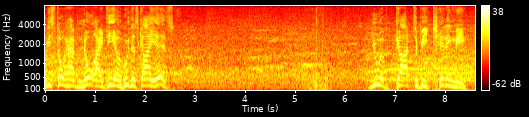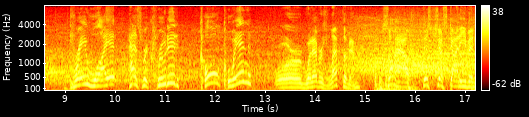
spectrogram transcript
We still have no idea who this guy is. You have got to be kidding me. Bray Wyatt has recruited Cole Quinn? Or whatever's left of him. Somehow, this just got even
